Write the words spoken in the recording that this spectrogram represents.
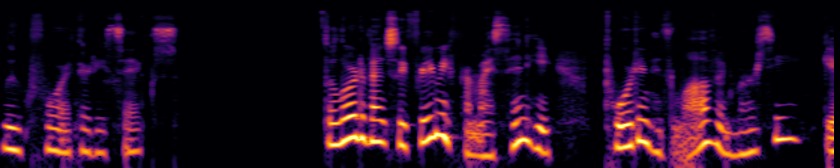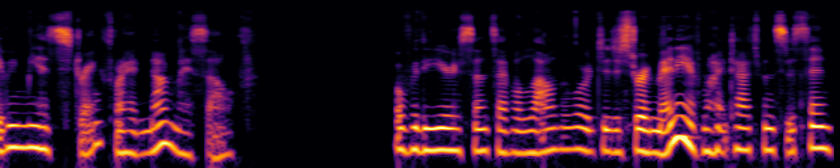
Luke 4 36. The Lord eventually freed me from my sin. He poured in his love and mercy, giving me his strength when I had none myself. Over the years since, I've allowed the Lord to destroy many of my attachments to sin,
